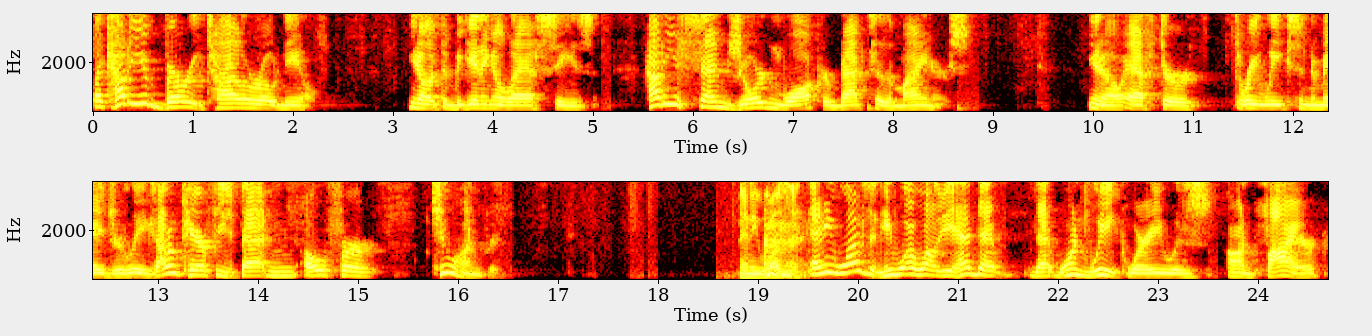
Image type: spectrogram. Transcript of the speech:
Like, how do you bury Tyler O'Neill, you know, at the beginning of last season? How do you send Jordan Walker back to the minors? You know, after three weeks in the major leagues. I don't care if he's batting 0 for 200. And he wasn't. and he wasn't. He well, he had that that one week where he was on fire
